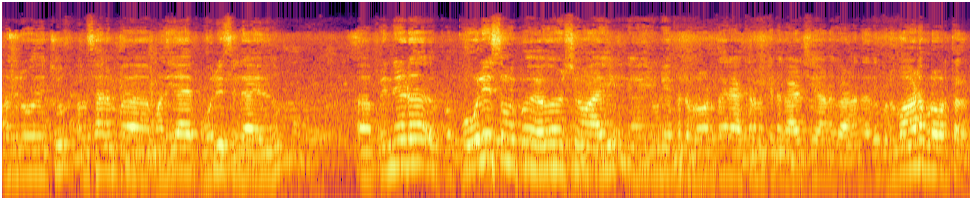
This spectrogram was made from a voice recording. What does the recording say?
പ്രതിരോധിച്ചു. അവസാനം മതിയായ പോലീസ് ഇല്ലായിരുന്നു. പിന്നീട് പോലീസും ഇപ്പോൾ ഏകപക്ഷമായി യു ഡി എഫിന്റെ പ്രവർത്തകരെ ആക്രമിക്കുന്ന കാഴ്ചയാണ് കാണുന്നത്. ഒരുപാട് പ്രവർത്തകർ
